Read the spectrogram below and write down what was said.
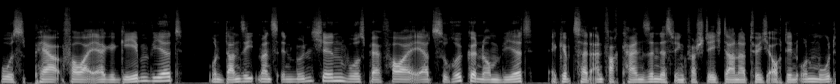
wo es per VAR gegeben wird, und dann sieht man es in München, wo es per VAR zurückgenommen wird, ergibt es halt einfach keinen Sinn. Deswegen verstehe ich da natürlich auch den Unmut.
